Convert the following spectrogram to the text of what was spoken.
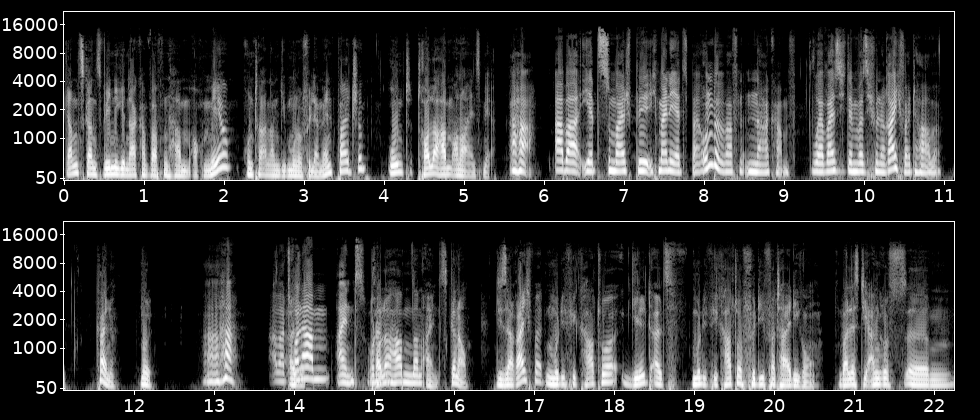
Ganz, ganz wenige Nahkampfwaffen haben auch mehr. Unter anderem die Monofilamentpeitsche. Und Trolle haben auch noch eins mehr. Aha. Aber jetzt zum Beispiel, ich meine jetzt bei unbewaffnetem Nahkampf. Woher weiß ich denn, was ich für eine Reichweite habe? Keine. Null. Aha. Aber Trolle Also, haben eins, oder? Trolle haben dann eins, genau. Dieser Reichweitenmodifikator gilt als Modifikator für die Verteidigung, weil es die Angriffs, ähm,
